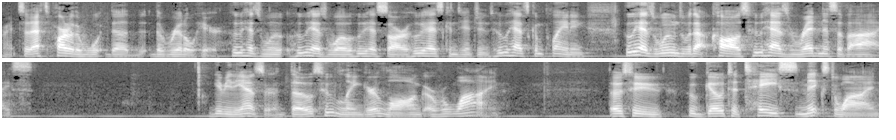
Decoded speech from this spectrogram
Right? So that's part of the, the, the riddle here. Who has, who has woe? Who has sorrow? Who has contentions? Who has complaining? Who has wounds without cause? Who has redness of eyes? I'll give you the answer. Those who linger long over wine. Those who, who go to taste mixed wine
